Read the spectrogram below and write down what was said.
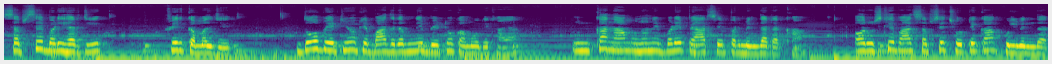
सबसे बड़ी हरजीत, फिर कमलजीत। दो बेटियों के बाद रब ने बेटों का मुँह दिखाया। उनका नाम उन्होंने बड़े प्यार से परमिंदर रखा और उसके बाद सबसे छोटे का कुलविंदर।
